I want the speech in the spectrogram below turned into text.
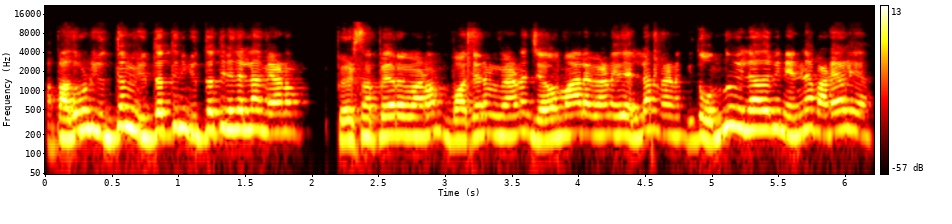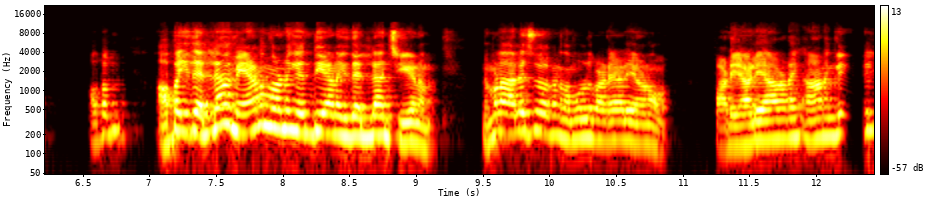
അപ്പൊ അതുകൊണ്ട് യുദ്ധം യുദ്ധത്തിന് യുദ്ധത്തിന് ഇതെല്ലാം വേണം. പേഴ്സണൽ പേർ വേണം വചനം വേണം ജവമാല വേണം ഇതെല്ലാം വേണം. ഇതൊന്നും ഇല്ലാതെ പിന്നെ എന്നെ പടയാളിയാ. അപ്പം അപ്പൊ ഇതെല്ലാം വേണമെന്നുണ്ടെങ്കിൽ എന്ത് ചെയ്യണം? ഇതെല്ലാം ചെയ്യണം. നമ്മൾ ആലോചിച്ച് നോക്കണം നമ്മൾ പടയാളിയാണോ? പടയാളി ആണെങ്കിൽ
